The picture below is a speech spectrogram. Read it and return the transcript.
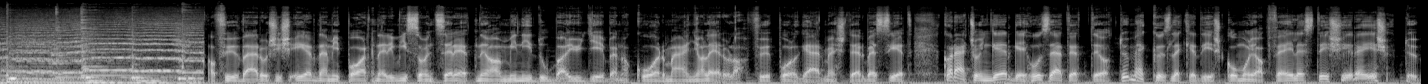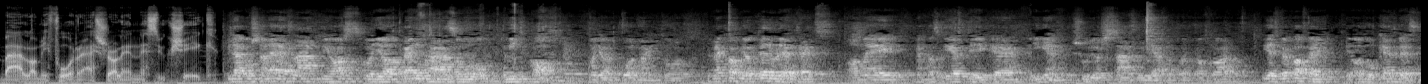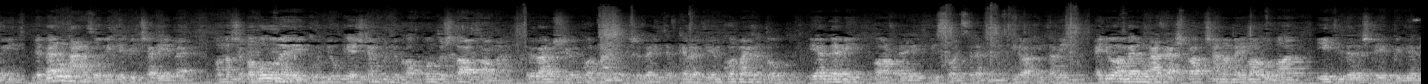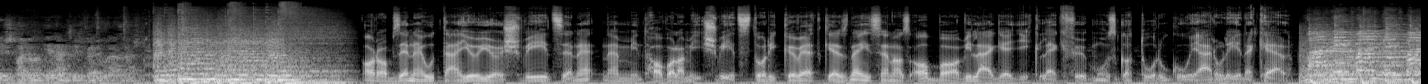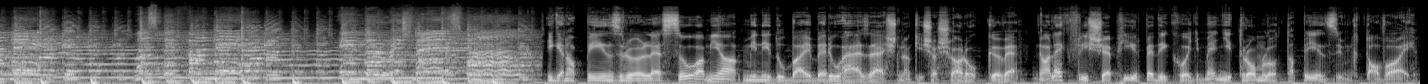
A főváros is érdemi partneri viszonyt szeretne a Mini Duba ügyében a kormányjal, erről a főpolgármester beszélt. Karácsony Gergely hozzátette, a tömegközlekedés komolyabb fejlesztésére és több állami forrásra lenne szükség. Világosan lehet látni azt, hogy a beruházó mit kap a magyar kormánytól megkapja a területet, amelynek az értéke igen súlyos százmilliárdokat akar, illetve kap egy adó kedvezményt, hogy a beruházó mit épít cserébe, annak csak a volumenét tudjuk, és nem tudjuk a pontos tartalmát. A fővárosi önkormányzat és az egyített kerületi önkormányzatok érdemi partneri viszonyt szeretnének kialakítani egy olyan beruházás kapcsán, amely valóban évtizedes építő és nagyon jelentős beruházás arab zene után jöjjön svéd zene, nem mintha valami svéd sztori következne, hiszen az abba a világ egyik legfőbb mozgatórugójáról énekel. Money, money, money. Igen, a pénzről lesz szó, ami a mini Dubai beruházásnak is a sarokköve. A legfrissebb hír pedig, hogy mennyit romlott a pénzünk tavaly.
